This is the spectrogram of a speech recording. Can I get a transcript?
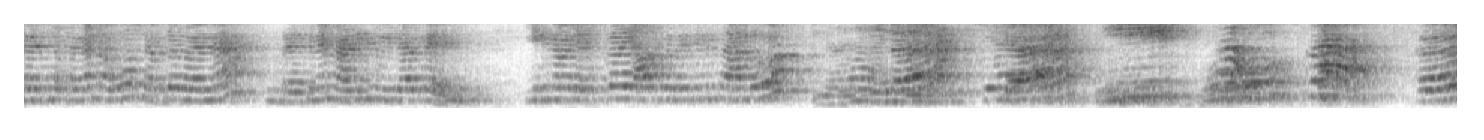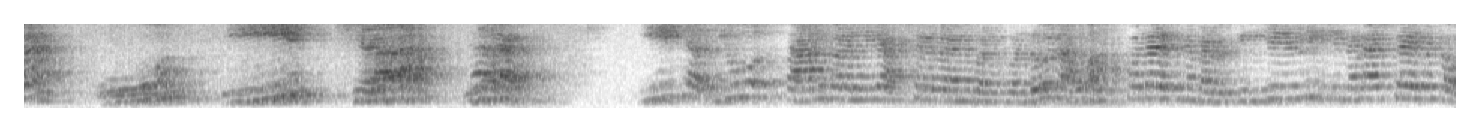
ಡ ಚ ತನ ನಾವು ಶಬ್ದಗಳನ್ನ ರಚನೆ ಮಾಡಿದೀವಿ ಈಗಾಗಲೇ. ಈಗ ನಾವು ಎಕ್ಸ್ಟ್ರಾ ಯಾವ ಕಲಿತೀವಿ ಸಾಲು? ಶ, ಇ, ಉ, ಕ ಕ, ಉ, ಇ, ಶ ಲ ಈ ಶ, ಇವು ಸಾಲುಗಳಲ್ಲಿ ಅಕ್ಷರಗಳನ್ನು ಬಳಸ್ಕೊಂಡು ನಾವು ಪದ ರಚನೆ ಮಾಡಬೇಕು. ಇಲ್ಲಿ ಇಲ್ಲಿ ತನಕ ಅಷ್ಟೇ ಇರಬೇಕು.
